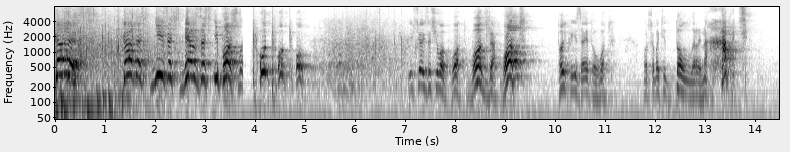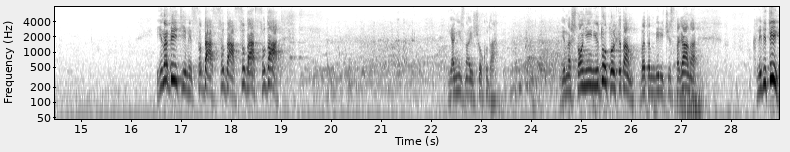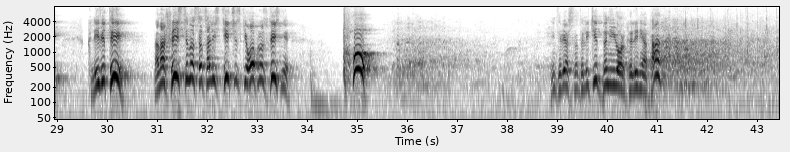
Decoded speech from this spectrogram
Гадость! Гадость, низость, мерзость и пошлость. И все из-за чего? Вот, вот же, вот! Только из-за этого, вот. Вот, чтобы эти доллары нахапать и набить ими сюда, сюда, сюда, сюда. Я не знаю еще куда. И на что они не идут только там, в этом мире чистогана. Клеветы, клеветы на наш истинно социалистический образ жизни. Фу! Интересно, долетит до Нью-Йорка или нет, а?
